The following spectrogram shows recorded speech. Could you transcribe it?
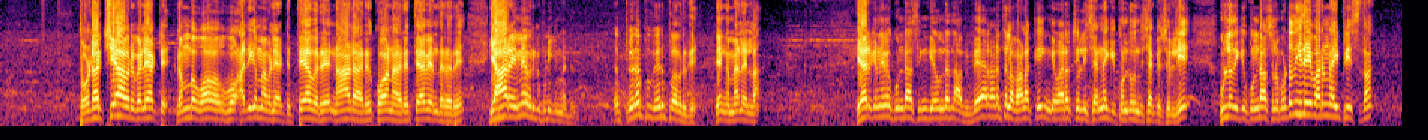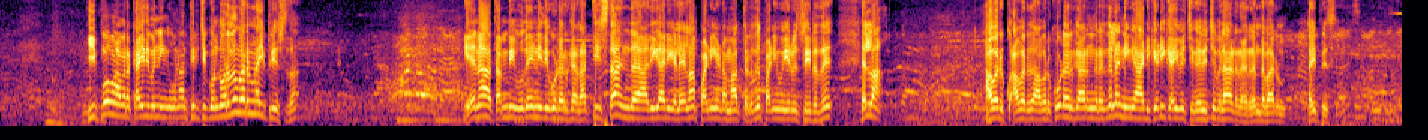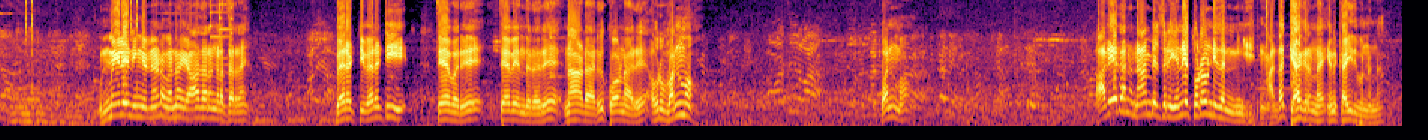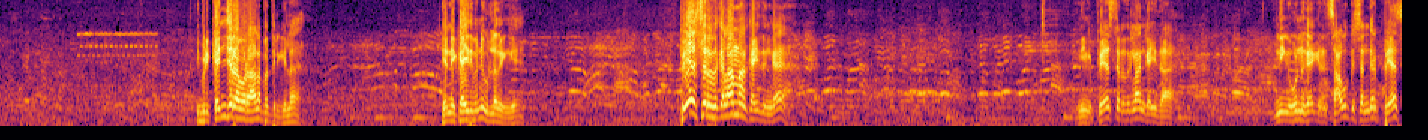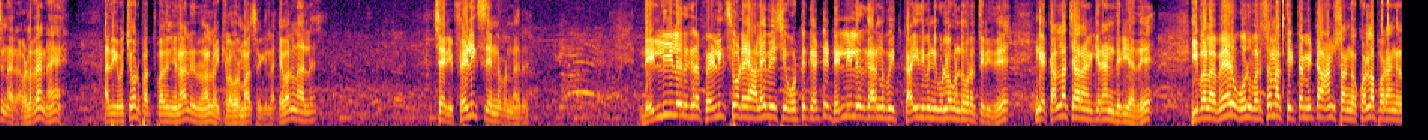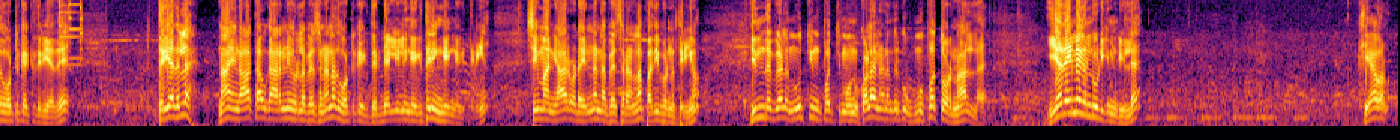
தொடர்ச்சியாக அவர் விளையாட்டு. ரொம்ப ஓ அதிகமாக விளையாட்டு. தேவர் நாடார் கோனார் தேவேந்திரர் யாரையுமே அவருக்கு பிடிக்க மாட்டேது. பிறப்பு வெறுப்பு அவருக்கு எங்கள் மேலே எல்லாம். ஏற்கனவே குண்டாஸ் இங்கே வந்து அந்த வேறு இடத்துல வழக்கு இங்கே வர சொல்லி சென்னைக்கு கொண்டு வந்து சேர்க்க சொல்லி உள்ளதுக்கு குண்டாஸில் போட்டது இதே வருண் ஐபிஎஸ் தான். இப்போவும் அவரை கைது பண்ணி இங்கே கொண்டா திருச்சி கொண்டு வரதும் வருண் ஐபிஎஸ் தான். ஏன்னா தம்பி உதயநிதி கூட இருக்க ரத்தீஷ் தான் இந்த அதிகாரிகளை எல்லாம் பணியிடம் மாற்றுறது பணி உயர்வு செய்கிறது எல்லாம். அவர் அவர் அவர் கூட இருக்காருங்கிறதுல நீங்கள் அடிக்கடி கை வச்சு கை வச்சு விளையாடுறாரு அந்த வருண். ஐபிஎஸ். உண்மையிலே நீங்கள் என்னென்ன வேணால் ஆதாரங்களை தர்றேன். விரட்டி விரட்டி தேவர் தேவேந்திரர் நாடாரு கோனார் அவர் வன்மம். வன்மம். அதே தானே நான் பேசுகிறேன் என்னைய தொட வேண்டியதானே நீங்கள் அதான் கேட்குறேண்ணே எனக்கு கைது பண்ணுண்ணே இப்படி கெஞ்சிற ஒரு ஆளை பத்திரிக்கையில் என்னை கைது பண்ணி உள்ள வைங்க. பேசுறதுக்கெல்லாமா கைதுங்க? நீங்கள் பேசுறதுக்கெல்லாம் கைதா? நீங்கள் ஒன்று கேட்குறேன் சவுக்கு சங்கர் பேசினார் அவ்வளோதானே அதிகபட்சம் ஒரு பத்து பதினஞ்சு நாள் இருபது நாள் வைக்கல ஒரு மாதம் வைக்கல. எவ்வளோ நாள்? சரி ஃபெலிக்ஸ் என்ன பண்ணார்? டெல்லியில் இருக்கிற ஃபெலிக்ஸோடைய அலைபேசியை ஒட்டு கேட்டு டெல்லியில் இருக்காருன்னு போய் கைது பண்ணி உள்ளே கொண்டு வர தெரியுது. இங்கே கள்ளச்சாரம் விற்கிறான்னு தெரியாது. இவ்வளோ பேர் ஒரு வருஷமாக திட்டமிட்டு ஆம்ஸ்டாங்க கொல்ல போகிறாங்கிறது ஒட்டு கேட்க தெரியாது. தெரியாதுல்ல? நான் எங்கள் ஆத்தாவுக்கு அரணியூரில் பேசுனேன்னா அது ஒட்டு கேட்க தெரியும். டெல்லியிலும் கேட்க தெரியும் இங்கேயும் கேட்க தெரியும். சீமான் யாரோட என்னென்ன பேசுகிறான்லாம் பதிவு பண்ண தெரியும். இந்த வேலை நூற்றி முப்பத்தி மூணு கொலை நடந்திருக்கு முப்பத்தோரு நாளில். எதையுமே கண்டுபிடிக்க முடியல. கேவலம்.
